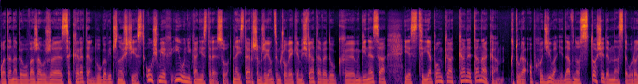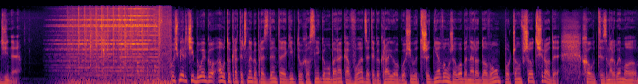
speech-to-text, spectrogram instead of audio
Watanabe uważał, że sekretem długowieczności jest uśmiech i unikanie stresu. Najstarszym żyjącym człowiekiem świata według Guinnessa jest Japonka Kane Tanaka, która obchodziła niedawno 117 urodziny. Po śmierci byłego autokratycznego prezydenta Egiptu Hosniego Mubaraka władze tego kraju ogłosiły trzydniową żałobę narodową, począwszy od środy. Hołd zmarłemu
